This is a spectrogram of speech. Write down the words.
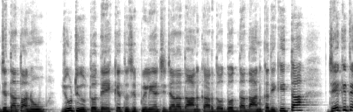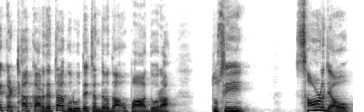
ਜਿੱਦਾਂ ਤੁਹਾਨੂੰ YouTube ਤੋਂ ਦੇਖ ਕੇ ਤੁਸੀਂ ਪੀਲੀਆਂ ਚੀਜ਼ਾਂ ਦਾ ਦਾਨ ਕਰ ਦਿਓ ਦੁੱਧ ਦਾ ਦਾਨ ਕਦੀ ਕੀਤਾ? ਜੇ ਕਿਤੇ ਇਕੱਠਾ ਕਰ ਦਿੱਤਾ ਗੁਰੂ ਤੇ ਚੰਦਰ ਦਾ ਉਪਾਅ ਦੋਹਰਾ ਤੁਸੀਂ ਸਮਝ ਜਾਓ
